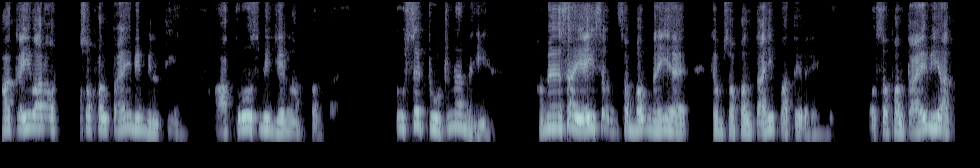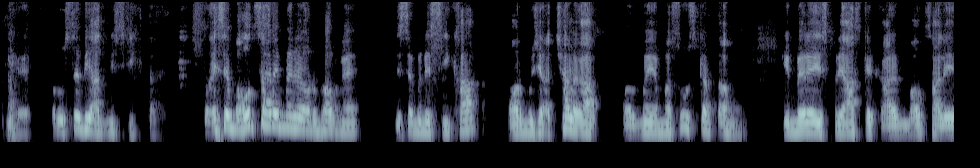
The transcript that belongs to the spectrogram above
हाँ कई बार असफलताएँ भी मिलती हैं, आक्रोश भी झेलना पड़ता है तो उससे टूटना नहीं है। हमेशा यही संभव नहीं है कि हम सफलता ही पाते रहेंगे, और सफलताएँ भी आती है और उससे भी आदमी सीखता है। तो ऐसे बहुत सारे मेरे अनुभव हैं जिससे मैंने सीखा और मुझे अच्छा लगा और मैं महसूस करता हूँ कि मेरे इस प्रयास के कारण बहुत सारे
